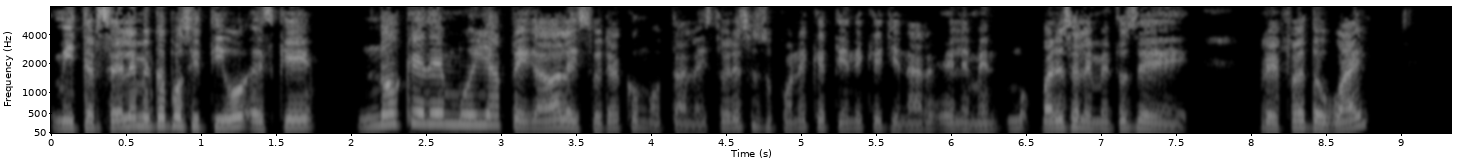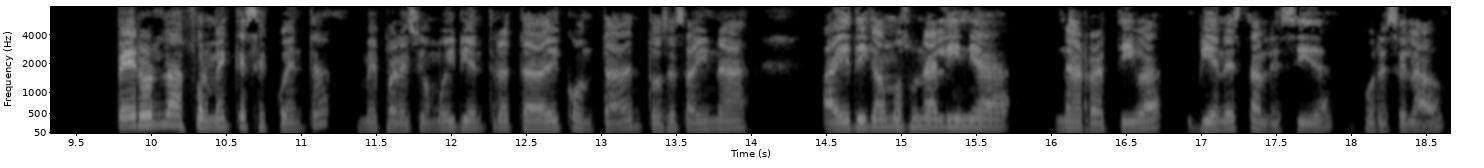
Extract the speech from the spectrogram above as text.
Mi tercer elemento positivo es que no quedé muy apegado a la historia como tal. La historia se supone que tiene que llenar varios elementos de Breath of the Wild, pero la forma en que se cuenta me pareció muy bien tratada y contada, entonces hay una, hay digamos una línea narrativa bien establecida por ese lado.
